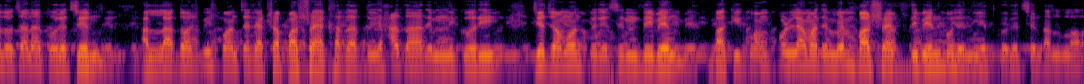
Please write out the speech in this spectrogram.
আলোচনা করেছেন। আল্লাহ দশ, বিশ, পঞ্চাশ, একশো, পাঁচশো, এক হাজার, দুই হাজার এমনি করি, যে যেমন পেরেছেন দিবেন, বাকি কম পড়লে আমাদের মেম্বার সাহেব দিবেন বলে নিয়ত করেছেন আল্লাহ।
